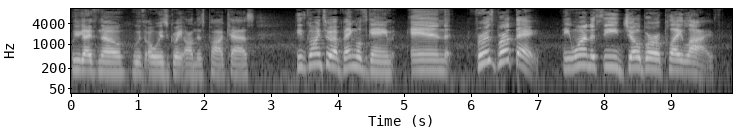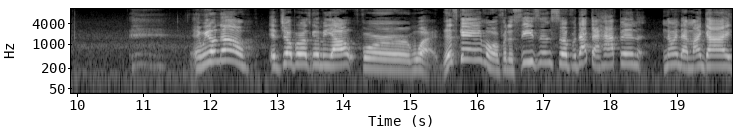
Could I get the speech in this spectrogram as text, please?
who you guys know, who is always great on this podcast, he's going to a Bengals game, and for his birthday, he wanted to see Joe Burrow play live. And we don't know if Joe Burrow is going to be out for what, this game or for the season. So for that to happen, knowing that my guy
